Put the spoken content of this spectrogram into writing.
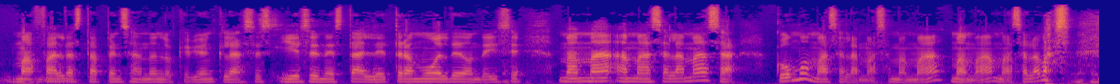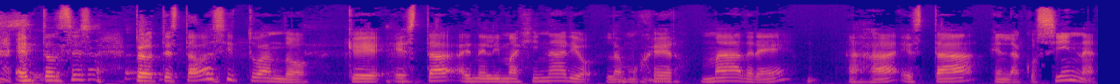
Mafalda está pensando en lo que vio en clases, y es en esta letra molde donde dice, mamá amasa la masa. ¿Cómo amasa la masa, mamá? Mamá amasa la masa. Entonces, pero te estaba situando que está en el imaginario la mujer madre, ajá, está en la cocina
